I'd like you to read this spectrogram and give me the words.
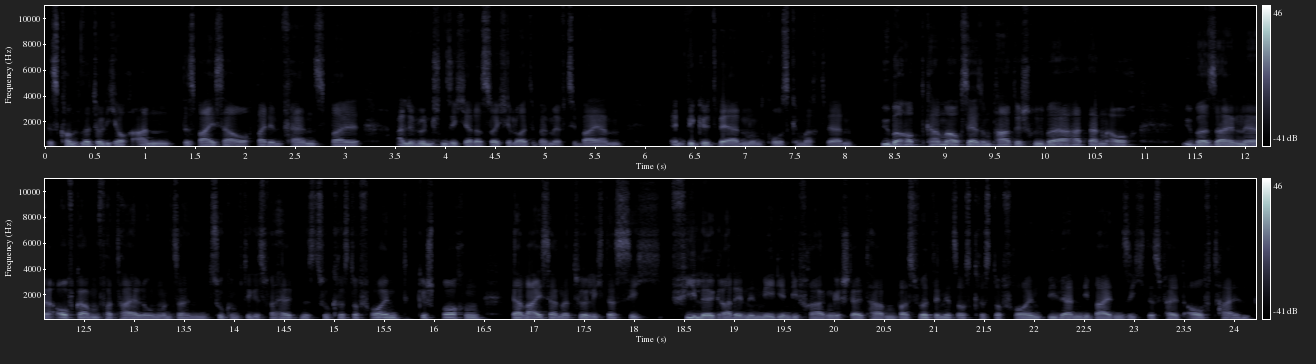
Das kommt natürlich auch an, das weiß er auch bei den Fans, weil alle wünschen sich ja, dass solche Leute beim FC Bayern entwickelt werden und groß gemacht werden. Überhaupt kam er auch sehr sympathisch rüber. Er hat dann auch über seine Aufgabenverteilung und sein zukünftiges Verhältnis zu Christoph Freund gesprochen. Da weiß er natürlich, dass sich viele gerade in den Medien die Fragen gestellt haben, was wird denn jetzt aus Christoph Freund? Wie werden die beiden sich das Feld aufteilen?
